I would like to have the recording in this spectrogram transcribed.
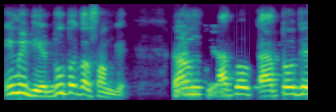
ইমিডিয়েট দ্রুততার সঙ্গে। কারণ এত এত যে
